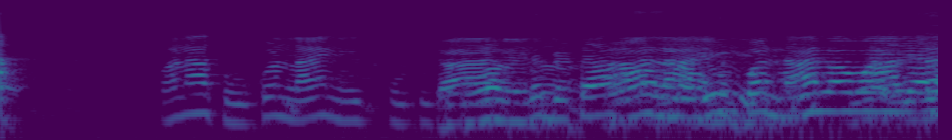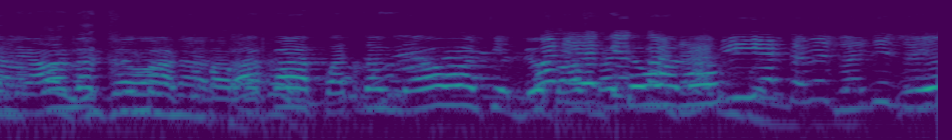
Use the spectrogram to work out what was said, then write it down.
ના પણ આ લાઈને એક બેટા ઉપર ના લાવવા પતંગ લેવો છે એક. તમે જલ્દી લઈ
